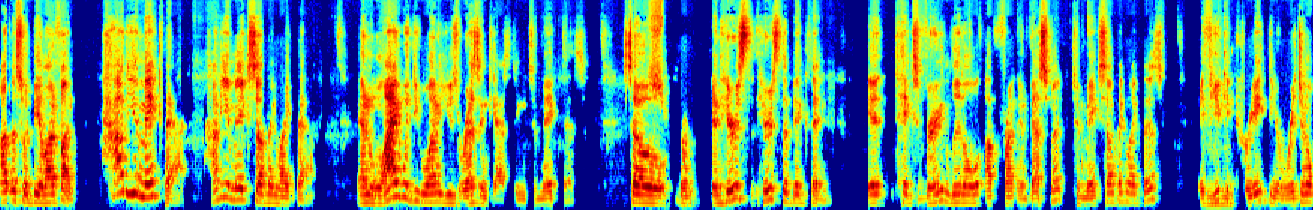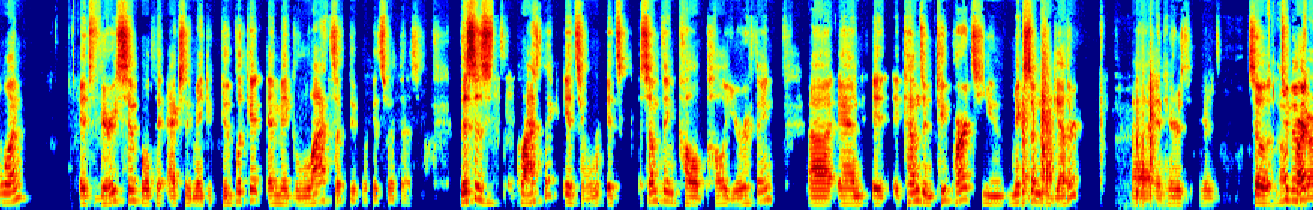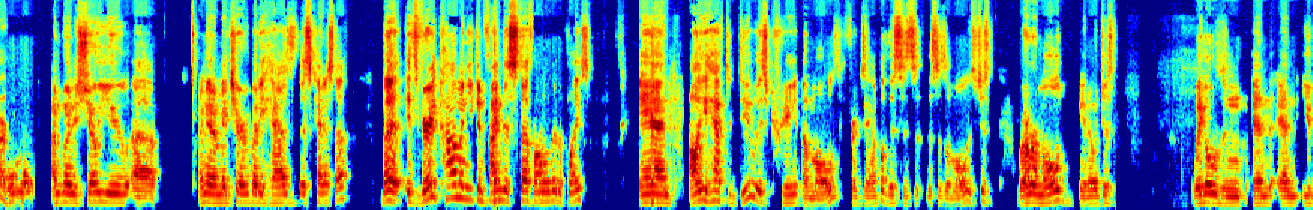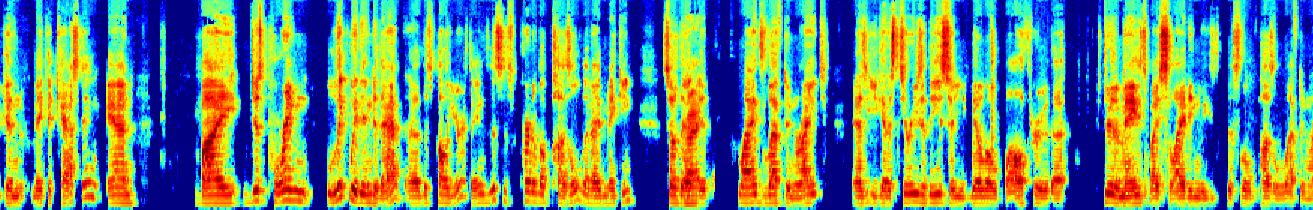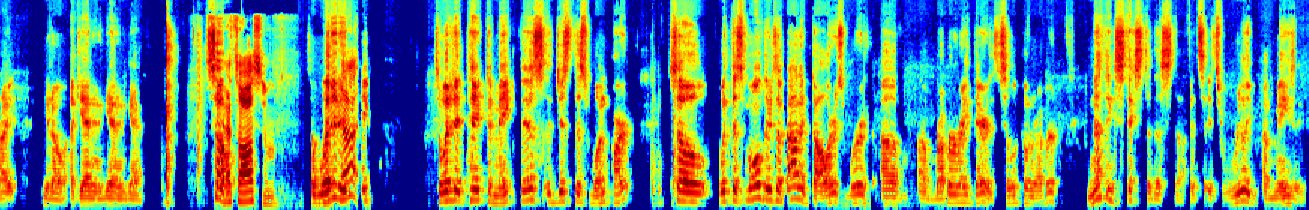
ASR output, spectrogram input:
thought this would be a lot of fun. How do you make that? How do you make something like that? And why would you want to use resin casting to make this? So, the, and here's here's the big thing. It takes very little upfront investment to make something like this. If you mm-hmm. can create the original one, it's very simple to actually make a duplicate and make lots of duplicates with this. This is plastic. It's it's something called polyurethane, uh, and it, it comes in two parts. You mix them together, uh, and here's here's so oh, two parts. I'm going to show you. Uh, I'm going to make sure everybody has this kind of stuff, but it's very common. You can find this stuff all over the place, and all you have to do is create a mold. For example, this is this is a mold. It's just rubber mold. You know, just wiggles and and and you can make a casting and by just pouring liquid into that uh, this polyurethane this is part of a puzzle that i'm making so that right. it slides left and right as you get a series of these so you get a little ball through the through the maze by sliding these this little puzzle left and right you know again and again and again. So that's awesome. So what did it take so what did it take to make this uh, just this one part? So with this mold there's about a dollar's worth of, of rubber right there it's silicone rubber. Nothing sticks to this stuff. It's it's really amazing.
